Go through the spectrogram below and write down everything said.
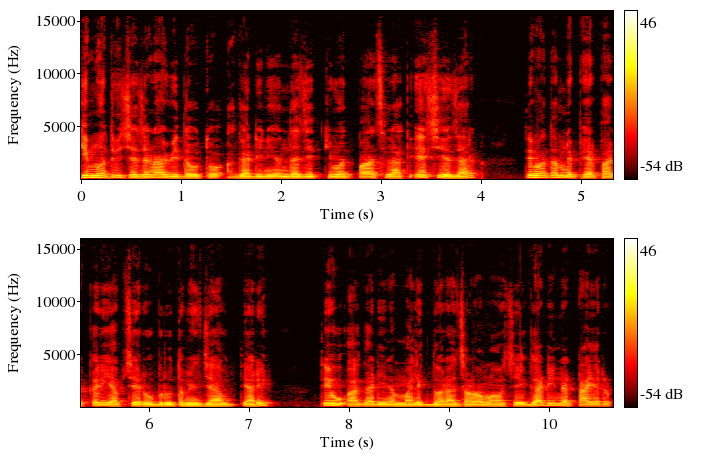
કિંમત વિશે જણાવી દઉં તો આ ગાડીની અંદાજિત કિંમત પાંચ લાખ એંસી હજાર. તેમાં તમને ફેરફાર કરી આપશે. રૂબરૂ તમે જાઓ ત્યારે. તેવું આ ગાડીના માલિક દ્વારા જણાવવામાં આવશે ગાડીના ટાયર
